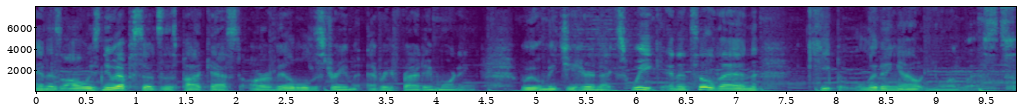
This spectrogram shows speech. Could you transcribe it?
and as always, new episodes of this podcast are available to stream every Friday morning. We will meet you here next week, and until then, keep living out your list.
